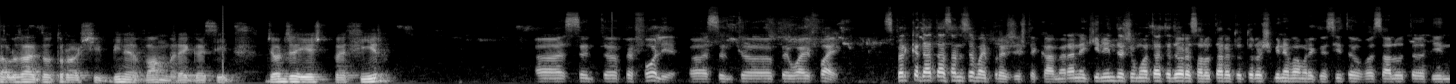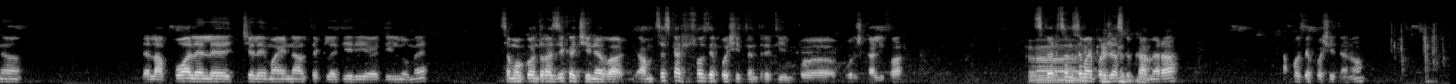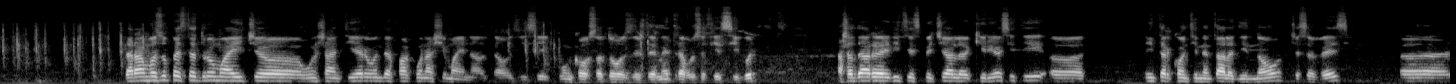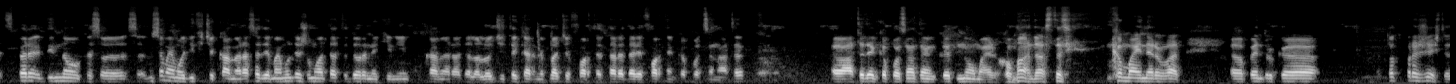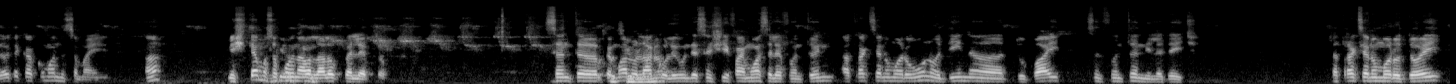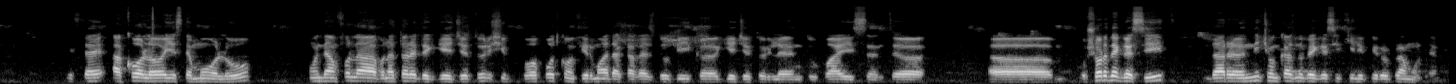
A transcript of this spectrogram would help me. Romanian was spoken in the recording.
Salutare tuturor și bine v-am regăsit. George, ești pe fir? Uh, sunt uh, pe folie, uh, sunt pe Wi-Fi. Sper că data asta nu se mai prăjește camera. Ne chinuim de jumătate de oră. Salutare tuturor și bine v-am regăsit. Vă salut din, de la poalele cele mai înalte clădiri din lume. Să mă contrazică cineva. Am înțeles că ar fi fost depășit între timp Burj Khalifa. Sper să nu se mai prăjească camera. A fost depășită, nu? Dar am văzut peste drum aici uh, un șantier unde fac una și mai înaltă, au zis ei, cu încă 120 de metri, a vrut să fie sigur. Așadar, ediție specială Curiosity, uh, intercontinentală din nou, ce să vezi. Uh, sper din nou că să, să nu se mai modifice camera asta, de mai mult de jumătate de oră ne chinuim cu camera de la Logitech, care ne place foarte tare, dar e foarte încăpățânată. Atât de încăpățânată încât nu mai recomand astăzi, că m-a enervat. Pentru că tot prăjește. Dar uite că acum nu se mai... A? Mi-e și teamă să pun la loc pe laptop. Sunt uh, pe malul lacului unde sunt și faimoasele fântâni. Atracția numărul 1 din uh, Dubai sunt fântânile de aici. Și atracția numărul 2 este acolo, este mall unde am fost la vânătoare de gadgeturi și vă pot confirma dacă aveți dubii că gadgeturile în Dubai sunt uh, uh, ușor de găsit, dar în niciun caz nu vei găsi chilipiruri prea multe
